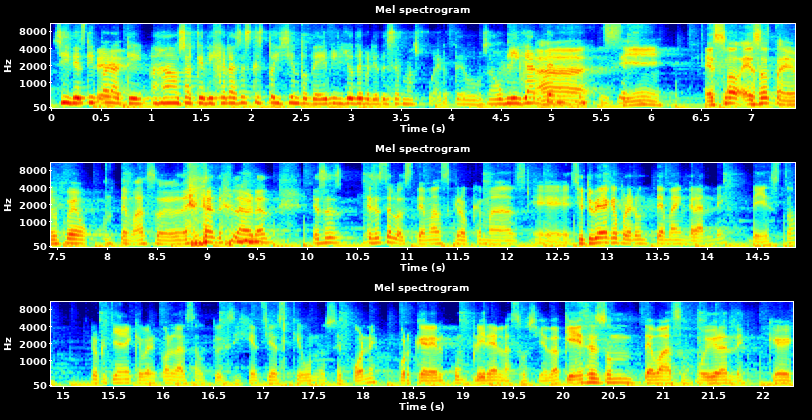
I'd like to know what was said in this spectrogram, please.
Sí, de este... ti para ti. Ajá, o sea, que dijeras, es que estoy siendo débil, yo debería de ser más fuerte, o sea, obligarte ah, a... Sí. Eso, eso también fue un temazo, la verdad. Ese es de los temas, creo que más. Eh, si tuviera que poner un tema en grande de esto, creo que tiene que ver con las autoexigencias que uno se pone por querer cumplir en la sociedad. Que ese es un temazo muy grande que,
